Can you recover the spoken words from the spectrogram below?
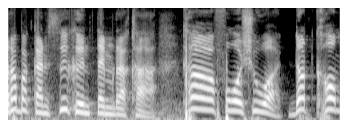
รับประกันซื้อคืนเต็มราคา carforsure.com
